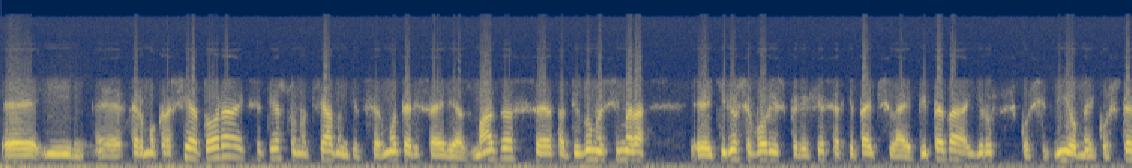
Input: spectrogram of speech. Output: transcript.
Ε, η ε, θερμοκρασία τώρα εξαιτίας των νοτιάδων και της θερμότερης αέριας μάζας ε, θα τη δούμε σήμερα ε, κυρίως σε βόρειες περιοχές σε αρκετά υψηλά επίπεδα, γύρω στους 22 με 24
